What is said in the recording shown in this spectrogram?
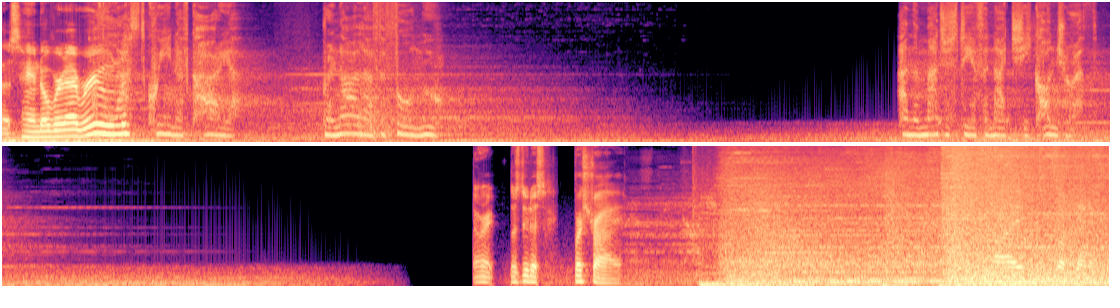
Best hand over that The rune. last queen of Caria. Rennala of the full moon. And the majesty of the night she conjureth. All right, let's do this. First try. I fucked that up.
